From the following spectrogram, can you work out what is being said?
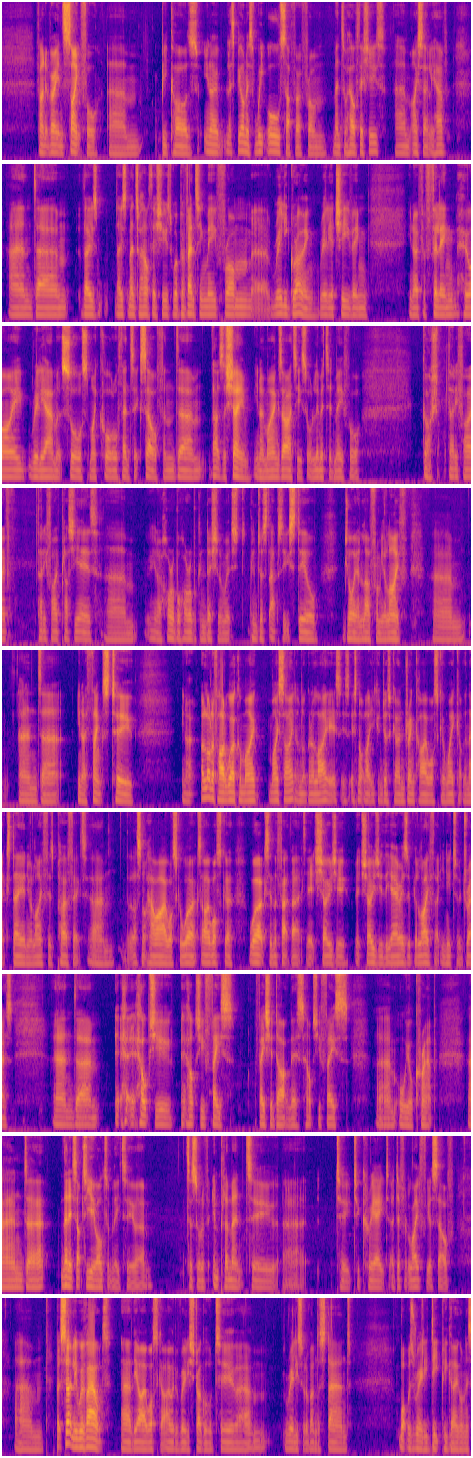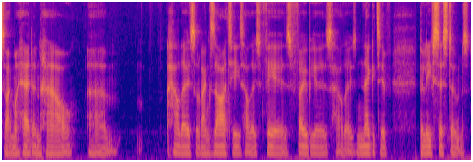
found it very insightful. Um, because you know, let's be honest, we all suffer from mental health issues. Um, I certainly have, and um, those those mental health issues were preventing me from uh, really growing, really achieving, you know, fulfilling who I really am at source, my core authentic self, and um, that was a shame. You know, my anxiety sort of limited me for, gosh, 35, 35 plus years. Um, you know, horrible, horrible condition which can just absolutely steal joy and love from your life, um, and uh, you know, thanks to you know, a lot of hard work on my my side. I'm not going to lie. It's, it's, it's not like you can just go and drink ayahuasca and wake up the next day and your life is perfect. Um, that's not how ayahuasca works. Ayahuasca works in the fact that it shows you it shows you the areas of your life that you need to address, and um, it, it helps you it helps you face face your darkness, helps you face um, all your crap, and uh, then it's up to you ultimately to um, to sort of implement to uh, to to create a different life for yourself. Um, but certainly without uh, the ayahuasca, I would have really struggled to um, really sort of understand what was really deeply going on inside my head and how um, how those sort of anxieties, how those fears, phobias, how those negative belief systems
